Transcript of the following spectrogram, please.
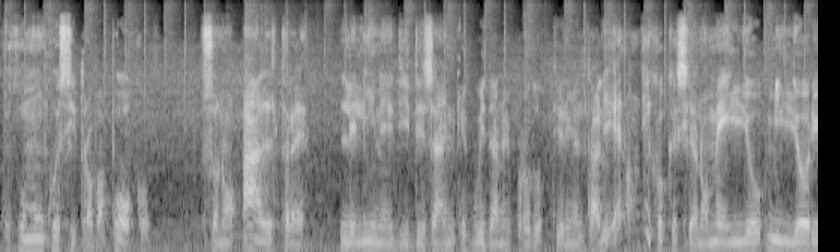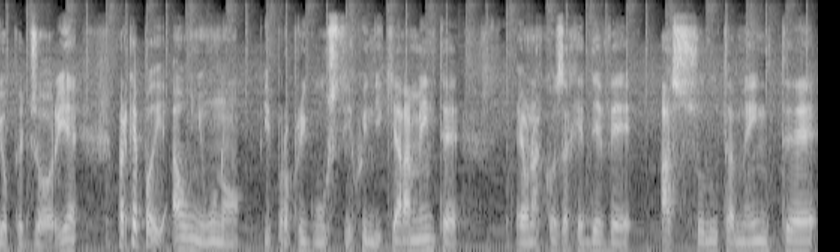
o comunque si trova poco. Sono altre le linee di design che guidano i prodotti orientali e non dico che siano meglio, migliori o peggiori, eh, perché poi ha ognuno i propri gusti, quindi chiaramente è una cosa che deve assolutamente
